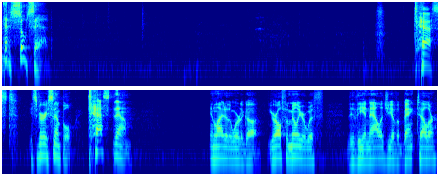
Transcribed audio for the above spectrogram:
That is so sad. Test. It's very simple. Test them in light of the Word of God. You're all familiar with the, the analogy of a bank teller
